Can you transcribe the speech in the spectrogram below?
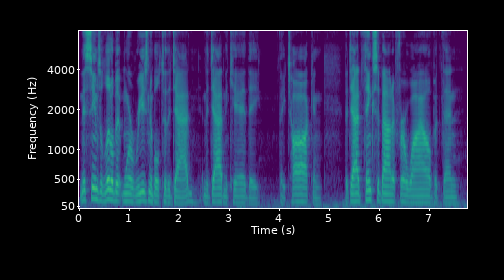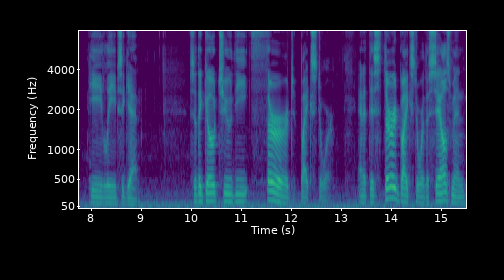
And this seems a little bit more reasonable to the dad. And the dad and the kid, they they talk and the dad thinks about it for a while, but then he leaves again. So they go to the third bike store. And at this third bike store, the salesman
